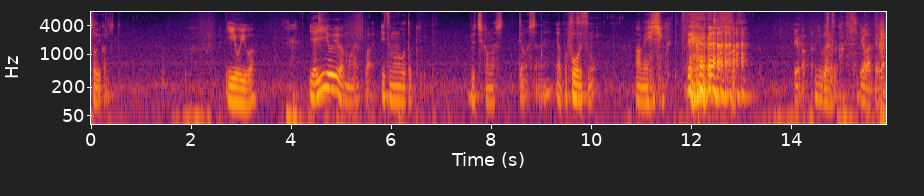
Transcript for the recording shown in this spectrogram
そういう感じだったいいお湯は？いやいいよいいよはまあやっぱいつものごとくぶちかましてましたね。やっぱフォールスも。アメイジングって言ってよかった。よかったよかった。よかっ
